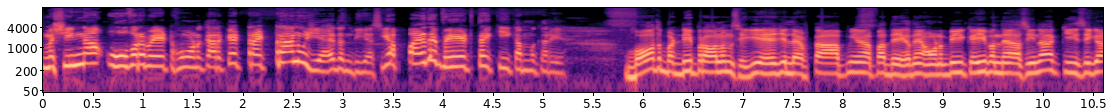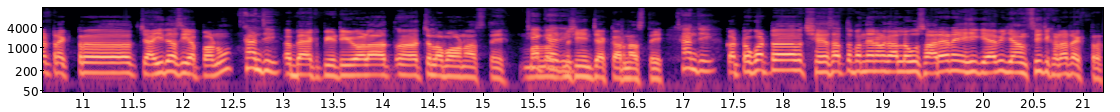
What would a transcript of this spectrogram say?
ਮਸ਼ੀਨਾਂ ਓਵਰਵੇਟ ਹੋਣ ਕਰਕੇ ਟਰੈਕਟਰਾਂ ਨੂੰ ਜਿਆ ਦਿੰਦੀਆਂ ਸੀ। ਆਪਾਂ ਇਹਦੇ weight ਤੇ ਕੀ ਕੰਮ ਕਰੀਏ? ਬਹੁਤ ਵੱਡੀ ਪ੍ਰੋਬਲਮ ਸੀਗੀ ਇਹ ਜੀ ਲੈਫਟ ਆਪ ਹੀ ਆਪਾਂ ਦੇਖਦੇ ਹਾਂ। ਹੁਣ ਵੀ ਕਈ ਬੰਦੇ ਅਸੀਂ ਨਾ ਕੀ ਸੀਗਾ ਟਰੈਕਟਰ ਚਾਹੀਦਾ ਸੀ ਆਪਾਂ ਨੂੰ ਹਾਂਜੀ। ਬੈਕ ਪੀਟੀਓ ਵਾਲਾ ਚਲਾਉਣ ਵਾਸਤੇ ਜੀ। ਮਸ਼ੀਨ ਚੈੱਕ ਕਰਨ ਵਾਸਤੇ। ਹਾਂਜੀ। ਘੱਟੋ ਘੱਟ 6-7 ਬੰਦਿਆਂ ਨਾਲ ਗੱਲ ਹੋਊ ਸਾਰਿਆਂ ਨੇ ਇਹੀ ਕਿਹਾ ਵੀ ਏਜੰਸੀ 'ਚ ਖੜਾ ਟਰੈਕਟਰ।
